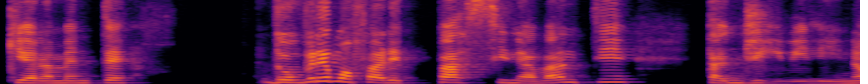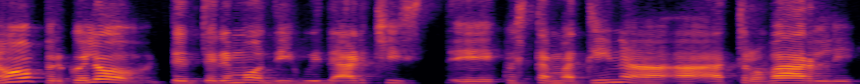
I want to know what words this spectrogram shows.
chiaramente dovremo fare passi in avanti tangibili, no? Per quello tenteremo di guidarci eh, questa mattina a, a, trovarli,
